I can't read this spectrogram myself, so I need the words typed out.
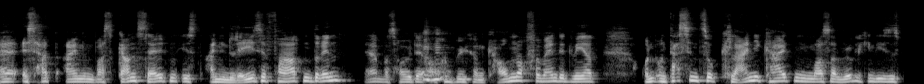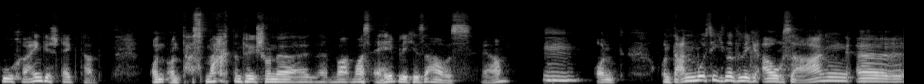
äh, es hat einen, was ganz selten ist, einen Lesefaden drin, ja, was heute mhm. auch in Büchern kaum noch verwendet wird. Und, und das sind so Kleinigkeiten, was er wirklich in dieses Buch reingesteckt hat. Und, und das macht natürlich schon eine, was Erhebliches aus. Ja. Mhm. Und, und dann muss ich natürlich auch sagen, äh,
